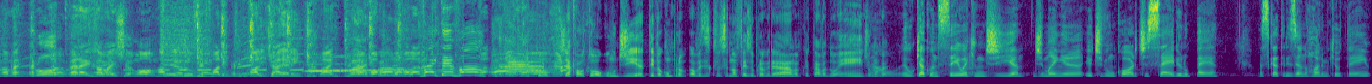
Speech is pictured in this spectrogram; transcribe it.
Calma aí. Pronto. Pera aí, calma aí. Ó, rapidinho. Você fala e, fala e já era, hein? Vai. Vai, fala. falar? Vai ter volta! Faltou. Já faltou algum dia? Teve algum pro- alguma vez que você não fez o programa porque estava doente? Alguma coisa? O que aconteceu é que um dia, de manhã, eu tive um corte sério no pé, uma cicatriz enorme que eu tenho,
